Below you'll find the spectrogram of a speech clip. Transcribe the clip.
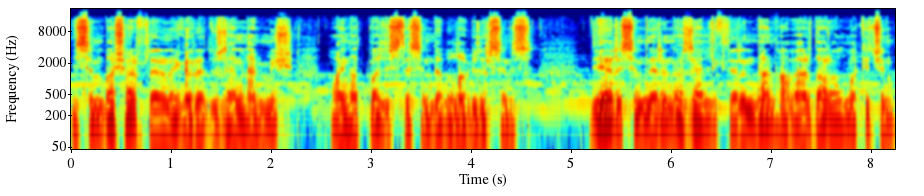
isim baş harflerine göre düzenlenmiş oynatma listesinde bulabilirsiniz. Diğer isimlerin özelliklerinden haberdar olmak için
